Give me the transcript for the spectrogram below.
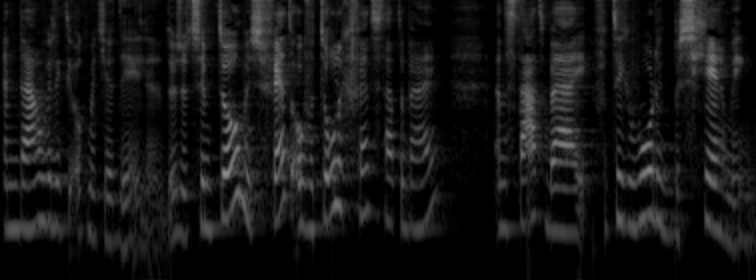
En daarom wil ik die ook met je delen. Dus het symptoom is vet, overtollig vet staat erbij. En er staat bij vertegenwoordigt bescherming,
